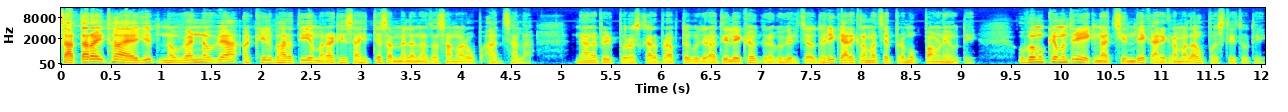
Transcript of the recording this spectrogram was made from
सातारा इथं आयोजित नव्याण्णव्या अखिल भारतीय मराठी साहित्य संमेलनाचा समारोप आज झाला. ज्ञानपीठ पुरस्कारप्राप्त गुजराती लेखक रघुवीर चौधरी कार्यक्रमाचे प्रमुख पाहुणे होते. उपमुख्यमंत्री एकनाथ शिंदे कार्यक्रमाला उपस्थित होते.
